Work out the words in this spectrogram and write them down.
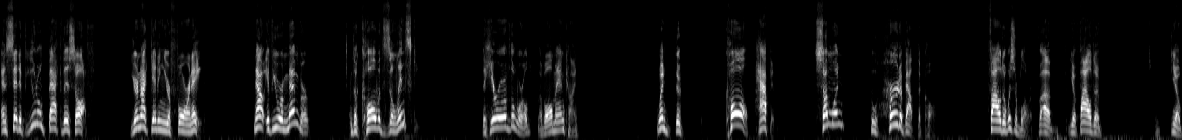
and said, if you don't back this off, you're not getting your foreign aid. Now, if you remember the call with Zelensky, the hero of the world, of all mankind, when the call happened, someone who heard about the call filed a whistleblower, uh, you know, filed a, you know,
